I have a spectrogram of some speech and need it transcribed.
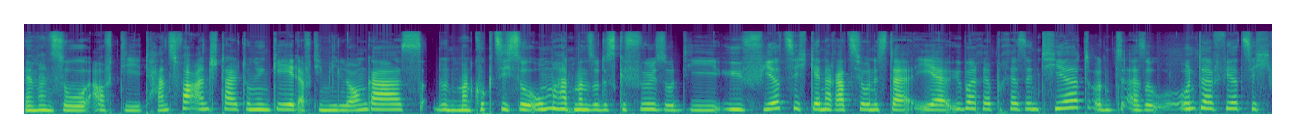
Wenn man so auf die Tanzveranstaltungen geht, auf die Milongas und man guckt sich so um, hat man so das Gefühl, so die Ü40-Generation ist da eher überrepräsentiert und also unter 40,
